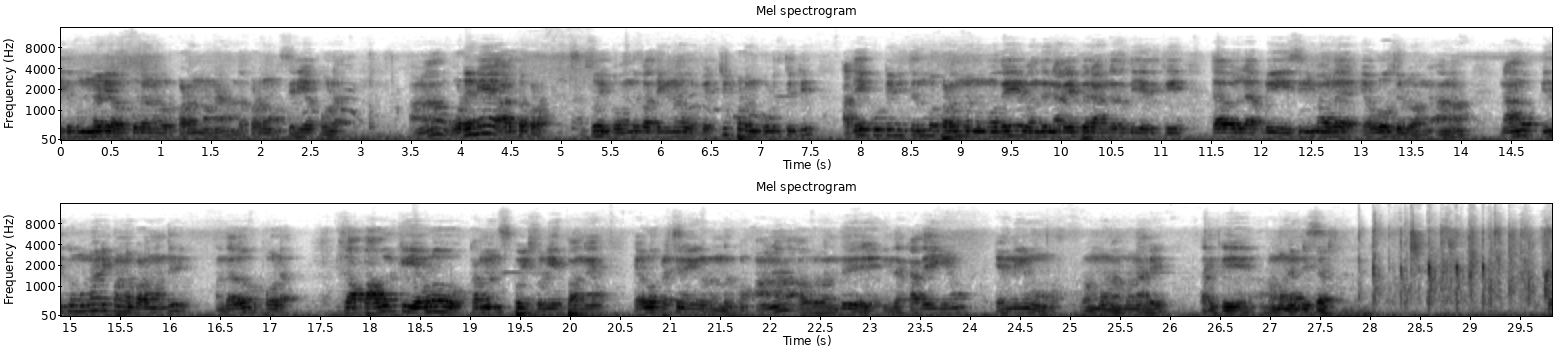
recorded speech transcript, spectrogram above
இதுக்கு முன்னாடி அவர் கூட நான் ஒரு படம் பண்ணேன் அந்த படம் சரியா போல. ஆனா உடனே அடுத்த படம். ஸோ இப்போ வந்து பார்த்தீங்கன்னா ஒரு வெற்றி படம் கொடுத்துட்டு அதே கூட்டணி திரும்ப படம் பண்ணும் போதே வந்து நிறைய பேர் அங்க இருந்து எதுக்கு தேவையில்ல அப்படி சினிமாவில் எவ்வளோ சொல்லுவாங்க. ஆனால் நாங்கள் இதுக்கு முன்னாடி பண்ண படம் வந்து அந்த அளவுக்கு போல. ஸோ அப்போ அவருக்கு எவ்வளோ கமெண்ட்ஸ் போய் சொல்லியிருப்பாங்க எவ்வளோ பிரச்சனைகள் இருந்திருக்கும். ஆனால் அவர் வந்து இந்த கதையும் என்னையும் ரொம்ப நம்பினாரு. அதுக்கு ரொம்ப நன்றி சார் ஸோ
